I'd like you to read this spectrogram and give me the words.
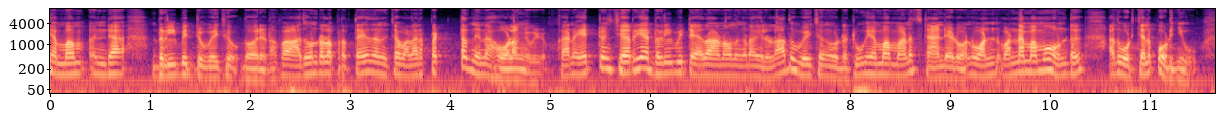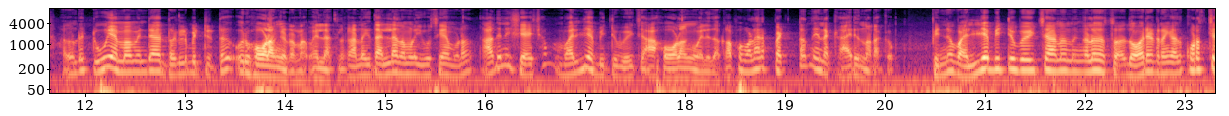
എം എമ്മിന്റെ ഡ്രിൽ ബിറ്റ് ഉപയോഗിച്ച് ദോര ഇടാം അപ്പോൾ അതുകൊണ്ടുള്ള പ്രത്യേകത എന്ന് വെച്ചാൽ വളരെ പെട്ടെന്ന് തന്നെ ഹോളങ്ങ് വീഴും. കാരണം ഏറ്റവും ചെറിയ ഡ്രിൽ ബിറ്റ് ഏതാണോ നിങ്ങളുടെ കയ്യിലുള്ളത് അത് ഉപയോഗിച്ച് അങ്ങോട്ട് ടു എം എം ആണ് സ്റ്റാൻഡേർഡ് വൺ വൺ എം എമ്മോ ഉണ്ട്. അത് ചിലപ്പോൾ ഒടിഞ്ഞു പോകും. അതുകൊണ്ട് ടു എം എമ്മിന്റെ ഡ്രിൽ ബിറ്റ് ഇട്ട് ഒരു ഹോളങ് ഇടണം എല്ലാത്തിലും. കാരണം ഇതല്ല നമ്മൾ യൂസ് ചെയ്യാൻ പോകണം അതിനുശേഷം വലിയ ബിറ്റ് ഉപയോഗിച്ച് ആ ഹോളങ് വലുതാക്കും. അപ്പോൾ വളരെ പെട്ടെന്ന് തന്നെ കാര്യം നടക്കും. പിന്നെ വലിയ ബിറ്റ് ഉപയോഗിച്ചാണ് നിങ്ങൾ ദോരയിടണമെങ്കിൽ അത് കുറച്ച്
